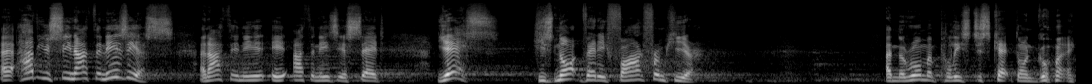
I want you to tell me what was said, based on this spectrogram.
uh, Have you seen Athanasius? And Athanasius said, Yes, he's not very far from here. And the Roman police just kept on going.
